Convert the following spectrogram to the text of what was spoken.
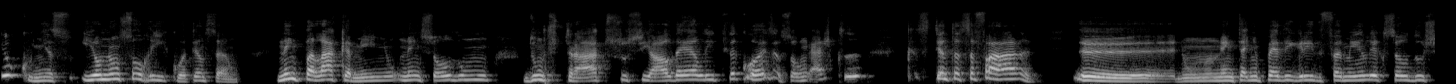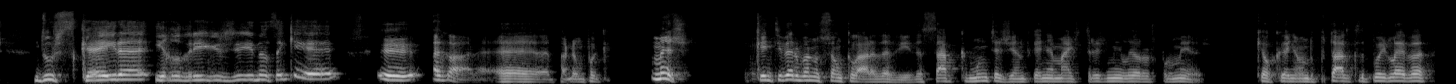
eu conheço, e eu não sou rico, atenção, nem para lá caminho, nem sou de um, de um extrato social da elite da coisa. Eu sou um gajo que, que se tenta safar. Uh, não, nem tenho pedigree de família, que sou dos, dos Sequeira e Rodrigues e não sei quê. Uh, agora, uh, para não, para... mas quem tiver uma noção clara da vida sabe que muita gente ganha mais de 3 mil euros por mês, que é o que ganha um deputado que depois leva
